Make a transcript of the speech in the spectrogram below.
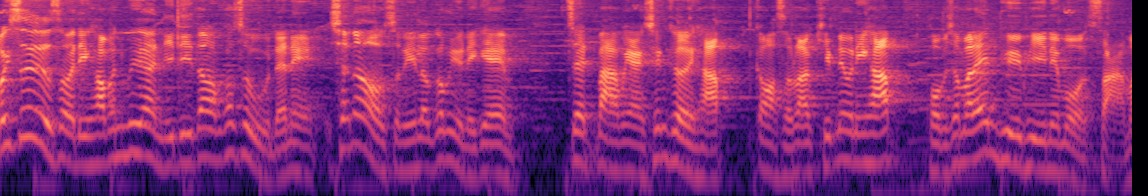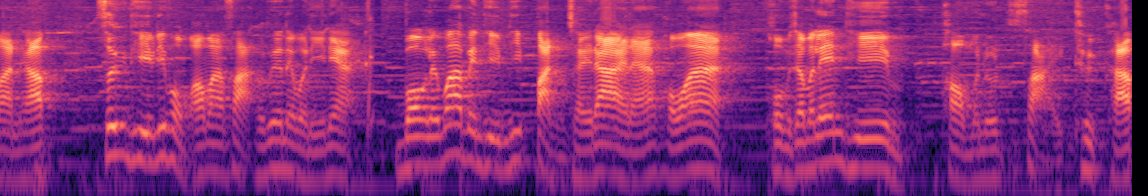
อ้ยซื่อสวัสดีครับเพื่อนๆยินดีต้อนรับเข้าสู่ดนเน่ช anel ส่วนนี้เราก็มาอยู่ในเกม 7 บาทอย่างเช่นเคยครับก่อนสำหรับคลิปในวันนี้ครับ ผมจะมาเล่น PVP ในโหมดสามัญครับ ซึ่งทีมที่ผมเอามาฝากเพื่อนๆในวันนี้เนี่ย บอกเลยว่าเป็นทีมที่ปั่นใช้ได้นะ เพราะว่าผมจะมาเล่นทีมเผ่ามนุษย์สายถึกครับ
